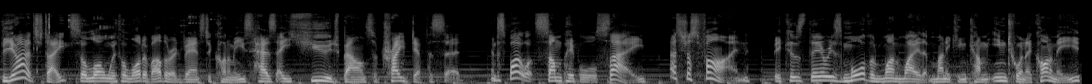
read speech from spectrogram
The United States, along with a lot of other advanced economies, has a huge balance of trade deficit. And despite what some people will say, that's just fine, because there is more than one way that money can come into an economy,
